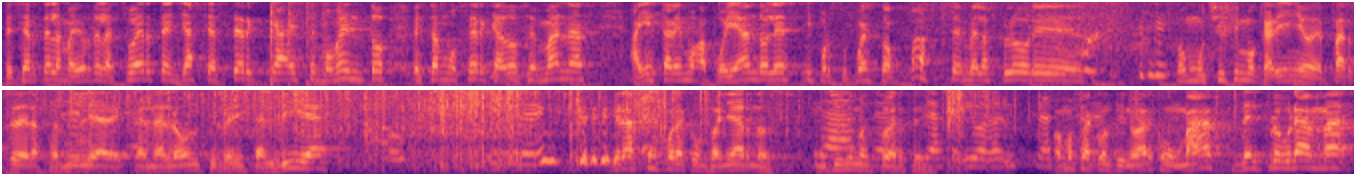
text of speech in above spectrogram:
desearte la mayor de la suerte. Ya se acerca ese momento, estamos cerca de dos semanas, ahí estaremos apoyándoles y por supuesto, pásenme las flores con muchísimo cariño de parte de la familia de Canal 11 y Revista El Día. Gracias por acompañarnos, muchísima suerte. Gracias, Iván. Gracias, Vamos a continuar con más del programa.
